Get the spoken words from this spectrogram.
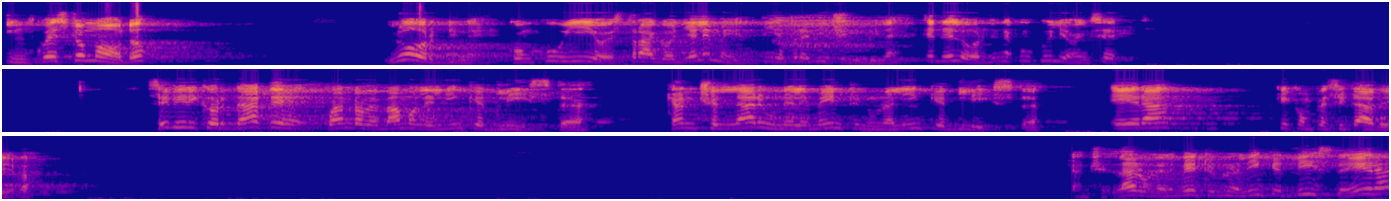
In questo modo l'ordine con cui io estraggo gli elementi è predicibile ed è l'ordine con cui li ho inseriti. Se vi ricordate quando avevamo le linked list, cancellare un elemento in una linked list era che complessità aveva? Cancellare un elemento in una linked list era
